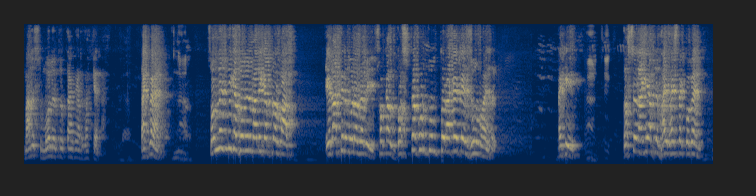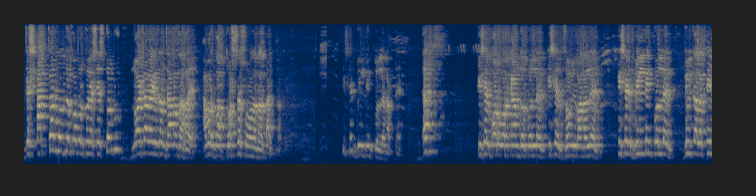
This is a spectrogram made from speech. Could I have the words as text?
মানুষ মলে তো তাকে আর রাখে না। রাখবেন? চল্লিশ বিঘা জমির মালিক আপনার বাপ। এই রাত্রে মরা যাবে। সকাল দশটা পর্যন্ত রাখাইটাই জুলুম হয়ে যাবে। নাকি? দশটার আগে আপনি ভাই ভাই করবেন যে সাতটার মধ্যে কবর করে শেষ করব, নয়টার আগে যখন জানাজা হয়। আমার বাপ দশটার সময় জানার ডাক না কিসের বিল্ডিং করলেন আপনি? কিসের বড় বড় কান্দর করলেন? কিসের জমি বানালেন? কিসের বিল্ডিং করলেন? দুই তালা তিন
